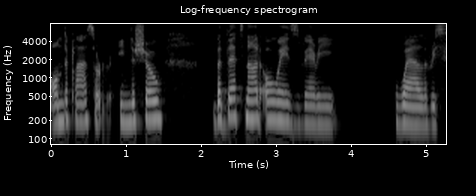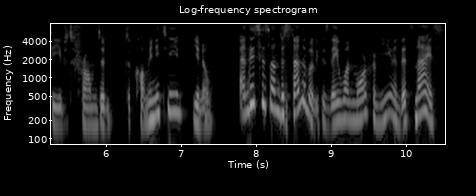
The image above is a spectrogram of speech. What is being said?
on the class or in the show. But that's not always very well received from the, the community, you know. And this is understandable because they want more from you and that's nice.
